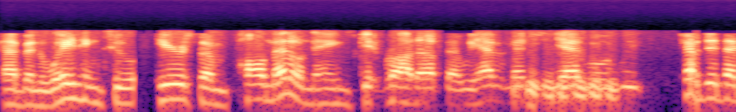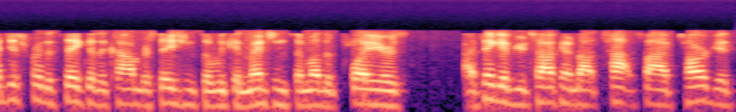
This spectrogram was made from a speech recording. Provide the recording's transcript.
have been waiting to hear some Palmetto names get brought up that we haven't mentioned yet. We kind of did that just for the sake of the conversation so we can mention some other players. I think if you're talking about top five targets,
